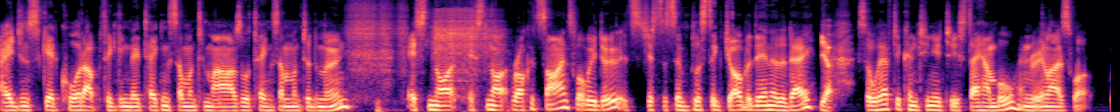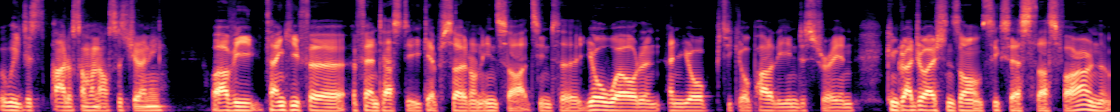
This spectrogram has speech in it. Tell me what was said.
agents get caught up thinking they're taking someone to Mars or taking someone to the moon. it's not it's not rocket science what we do. It's just a simplistic job at the end of the day. Yeah. So we have to continue to stay humble and realize what we're just part of someone else's journey. Well, Avi, thank you for a fantastic episode on insights into your world and, and your particular part of the industry. And congratulations on success thus far and the,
